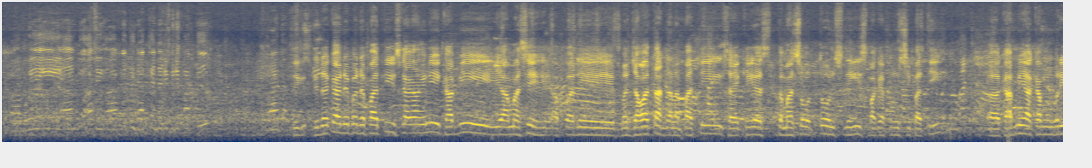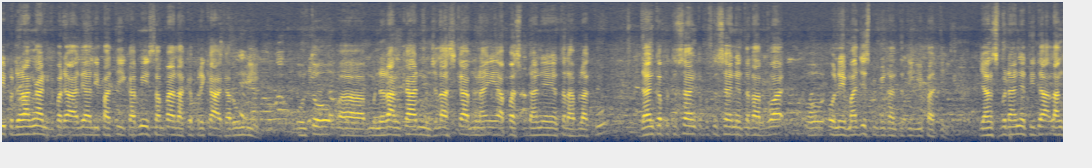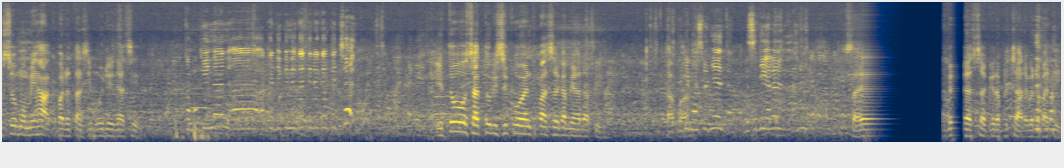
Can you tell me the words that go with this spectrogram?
Uh, mengenai uh, ada apa tindakan daripada parti terhadap Tan Sri? Tindakan daripada parti sekarang ini kami yang masih apa ni berjawatan dalam parti saya kira termasuk Tun sendiri sebagai pengurusi parti uh, kami akan memberi penerangan kepada ahli-ahli parti kami sampailah ke peringkat akar rumbi untuk uh, menerangkan menjelaskan mengenai apa sebenarnya yang telah berlaku dan keputusan-keputusan yang telah buat oleh Majlis Pimpinan Tertinggi Parti yang sebenarnya tidak langsung memihak kepada Tan Sri Muhyiddin Yassin. Kemungkinan uh, akan dikenakan tindakan pecat. Itu satu risiko yang terpaksa kami hadapi. Tak apa. Jadi maksudnya tak bersedia lah. saya biasa kena pecat daripada parti.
